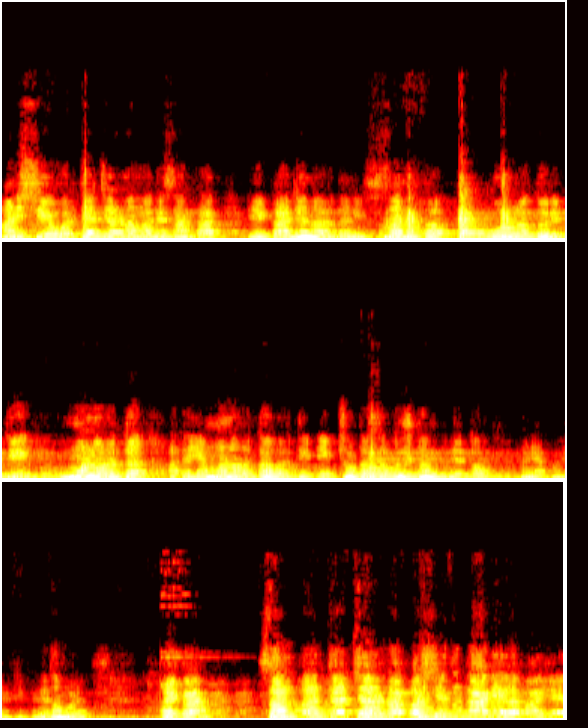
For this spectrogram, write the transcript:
आणि शेवटच्या चरणामध्ये सांगतात एका जनार्दनी संत पूर्ण करीती मनोरथ. आता या मनोरथावरती एक छोटासा दृष्टांत देतो आणि आपण या ठिकाणी थांबूया. ऐका संतांच्या चरणापाशीच का गेलं पाहिजे?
